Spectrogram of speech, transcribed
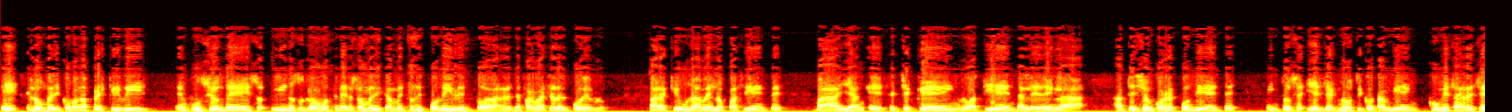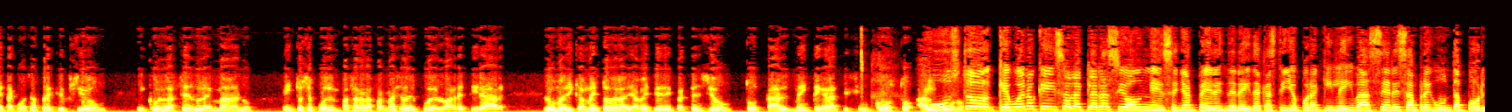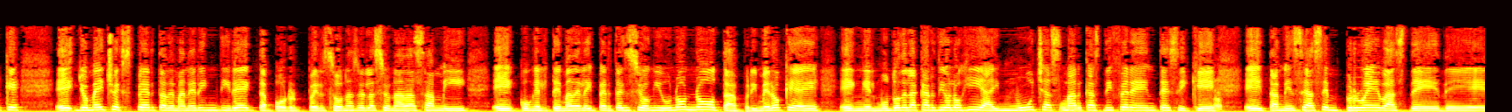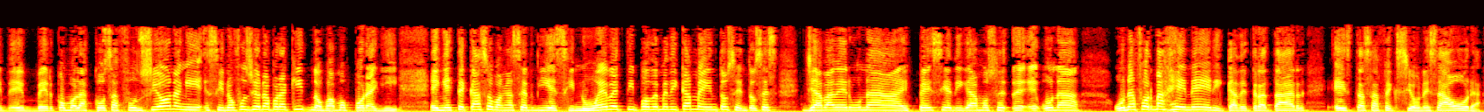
eh, los médicos van a prescribir en función de eso y nosotros vamos a tener esos medicamentos disponibles en toda la red de farmacia del pueblo para que una vez los pacientes vayan, eh, se chequeen, lo atiendan, le den la atención correspondiente, entonces, y el diagnóstico también, con esa receta, con esa prescripción y con la cédula en mano, entonces pueden pasar a la farmacia del pueblo a retirar los medicamentos de la diabetes y de la hipertensión totalmente gratis, sin costo alguno. Justo, qué bueno que hizo la aclaración el señor Pérez, Nereida Castillo por aquí. Le iba a hacer esa pregunta porque eh, yo me he hecho experta de manera indirecta por personas relacionadas a mí eh, con el tema de la hipertensión y uno nota primero que eh, en el mundo de la cardiología hay muchas marcas diferentes y que eh, también se hacen pruebas de, de, de ver cómo las cosas funcionan y si no funciona por aquí, nos vamos por allí. En este caso van a ser 19 tipos de medicamentos, entonces ya va a haber una especie, digamos, eh, eh, una, una forma genérica de tratar estas afecciones. Ahora,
